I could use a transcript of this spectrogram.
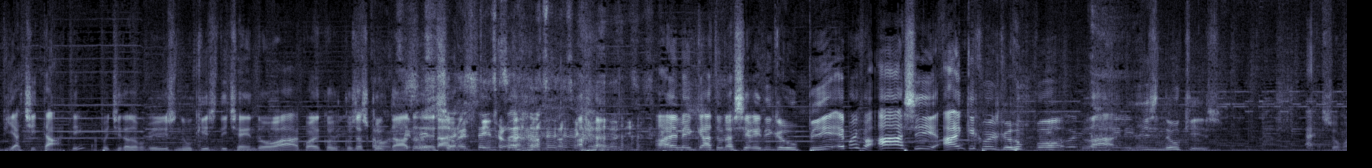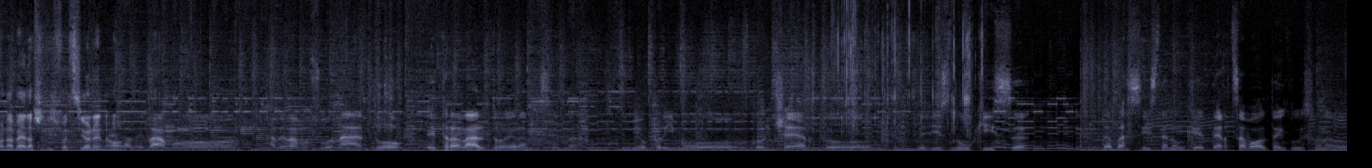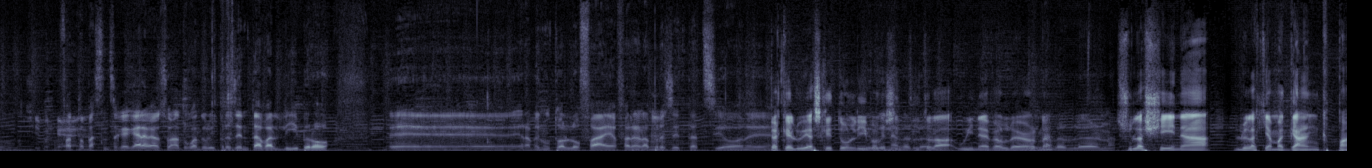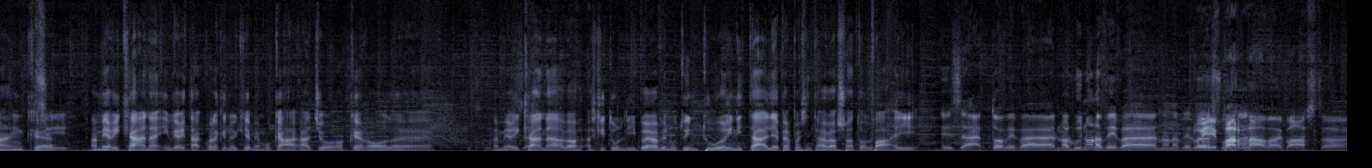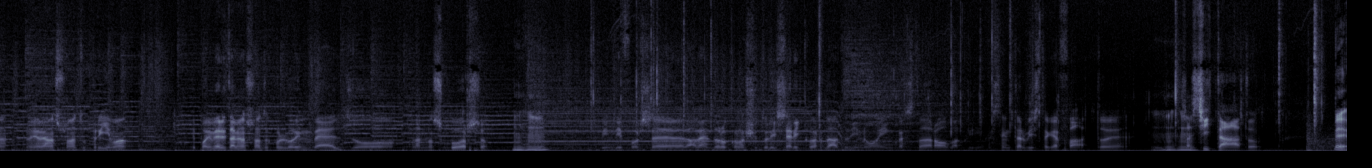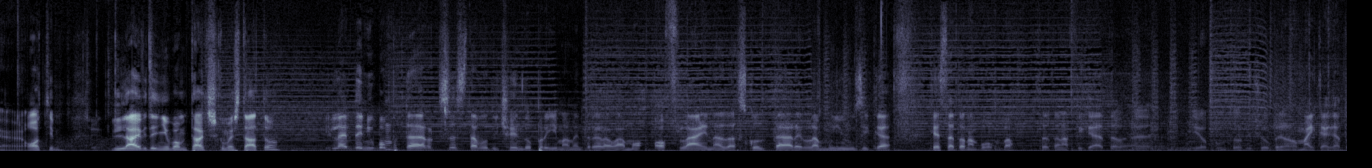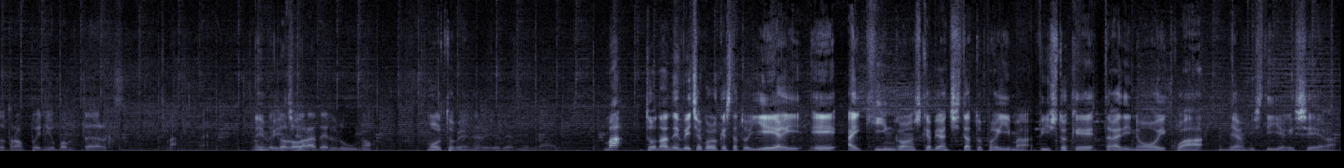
vi ha citati, ha poi citato proprio gli Snookies dicendo ah qual- co- cosa ascoltate adesso? Ha elencato una serie di gruppi e poi fa ah sì anche quel gruppo là, gli Snookies eh, insomma una bella soddisfazione no? L'avevamo avevamo suonato e tra l'altro era mi sembra il mio primo concerto negli Snookies da bassista nonché terza volta in cui suonavo. Ho fatto abbastanza cagare aveva suonato quando lui presentava il libro eh, era venuto all'Ofai a fare la Mhm. presentazione. Perché lui ha scritto un libro We che si intitola We Never We Learn Never Learn. Sulla scena lui la chiama gang punk Sì. americana in verità quella che noi chiamiamo garage o rock and roll eh, americana esatto. aveva- ha scritto un libro era venuto in tour in Italia per presentare aveva suonato al FAI Esatto, aveva. No, lui non aveva. Non aveva Lui suonato- parlava e basta. Noi avevamo suonato prima. E poi in verità abbiamo suonato con loro in Belgio l'anno scorso. Mhm. Quindi forse avendolo conosciuto lì si è ricordato di noi in questa roba qui, in questa intervista che ha fatto e Mhm. ci ha citato. beh ottimo il live dei New Bomb Tax com'è stato? Il live dei New Bomb Turks, stavo dicendo prima mentre eravamo offline ad ascoltare la musica, che è stata una bomba, è stata una figata. Eh, io appunto dicevo prima, non ho mai cagato troppo i New Bomb Turks, ma eh, non vedo l'ora dell'uno molto bene. Ma tornando invece a quello che è stato ieri e ai Kingons che abbiamo citato prima, visto che tre di noi qua li abbiamo visti ieri sera.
